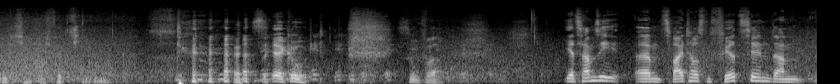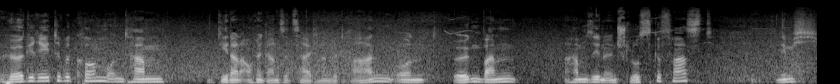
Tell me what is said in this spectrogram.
und ich habe euch verziehen. Sehr gut. Super. Jetzt haben Sie ähm, 2014 dann Hörgeräte bekommen und haben die dann auch eine ganze Zeit lang getragen. Und irgendwann haben Sie einen Entschluss gefasst, nämlich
